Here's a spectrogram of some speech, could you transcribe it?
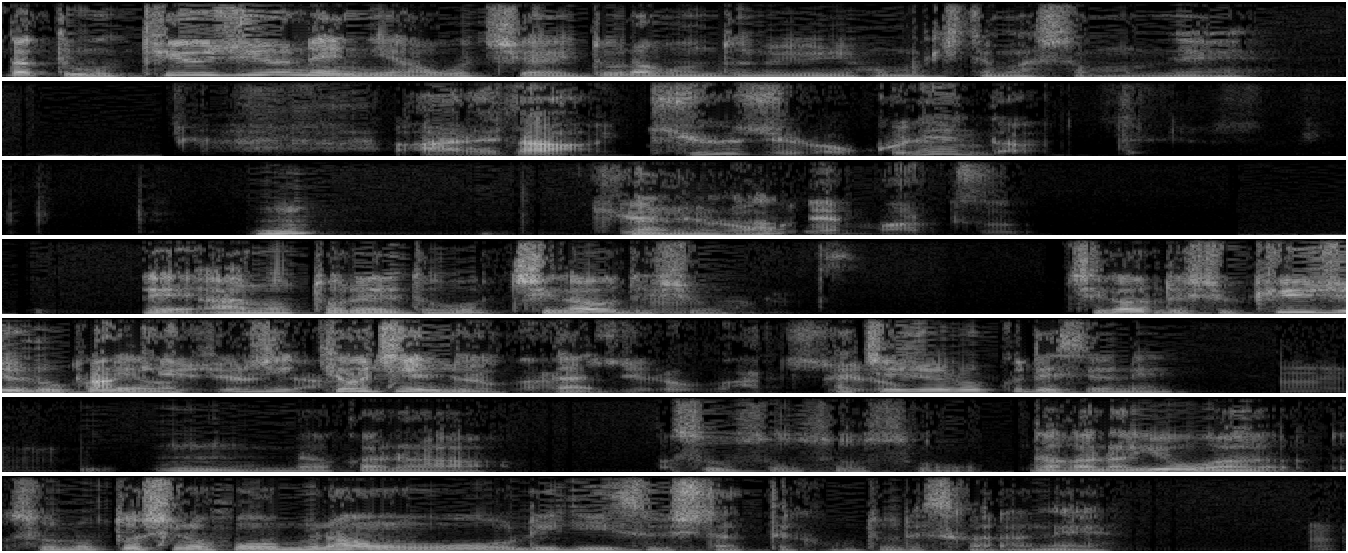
だってもう90年には落合ドラゴンズのユニフォーム着てましたもんね。あれだ、96年だって。ん？何が ?96 年末。え、あのトレード？違うでしょ、違うでしょ ?96 年は巨人巨人に行った。86、86。86ですよね。うん。うん、だから、そうそうそうそう。だから要は、その年のホームラン王をリリースしたってことですからね。うん。い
